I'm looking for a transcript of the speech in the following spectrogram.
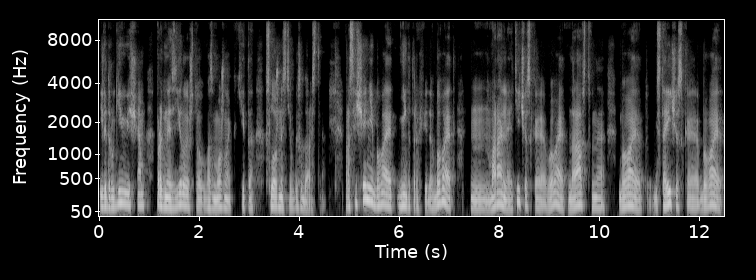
или другим вещам, прогнозируя, что, возможно, какие-то сложности в государстве. Просвещение бывает некоторых видов. Бывает морально-этическое, бывает нравственное, бывает историческое, бывает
